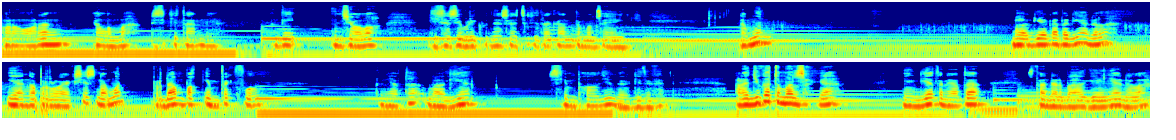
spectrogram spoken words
orang-orang yang lemah di sekitarnya. Nanti insya Allah di sesi berikutnya saya ceritakan teman saya ini. Namun bahagia kata dia adalah ya nggak perlu eksis namun berdampak impactful. Ternyata bahagia simpel juga gitu kan. Ada juga teman saya yang dia ternyata standar bahagianya adalah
